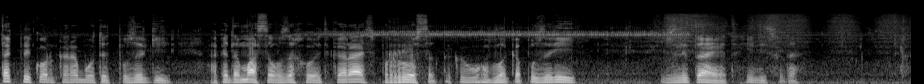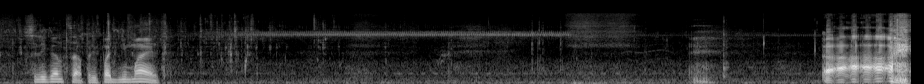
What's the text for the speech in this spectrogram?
Так прикормка работает, пузырьки. А когда массово заходит карась, просто такое облако пузырей взлетает. Иди сюда. Слегонца приподнимает А -а -а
